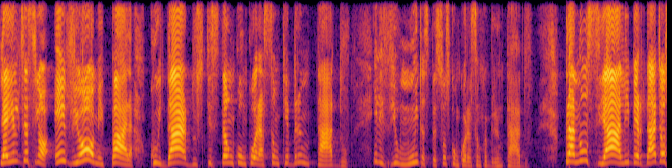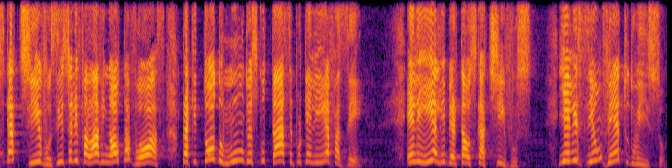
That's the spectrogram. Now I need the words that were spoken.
E aí ele diz assim: ó, enviou-me para cuidar dos que estão com o coração quebrantado. Ele viu muitas pessoas com o coração quebrantado para anunciar a liberdade aos cativos. Isso ele falava em alta voz, para que todo mundo escutasse, porque ele ia fazer. Ele ia libertar os cativos. E eles iam ver tudo isso.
